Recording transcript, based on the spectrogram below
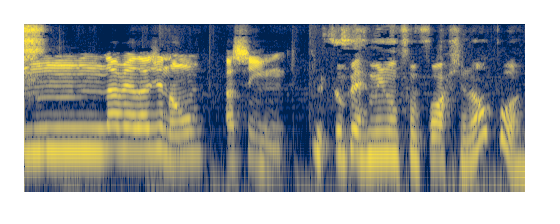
Hum, na verdade, não. Assim, Os Super Minions são fortes, não, porra?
